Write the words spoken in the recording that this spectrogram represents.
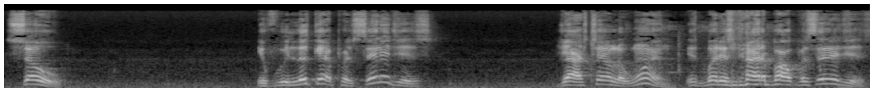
So, if we look at percentages, Josh Taylor won. But it's not about percentages.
